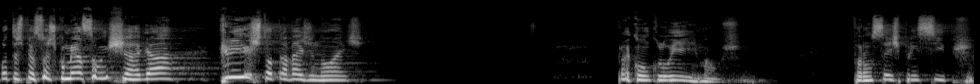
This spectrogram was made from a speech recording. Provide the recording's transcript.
Outras pessoas começam a enxergar Cristo através de nós. Para concluir, irmãos, foram seis princípios.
